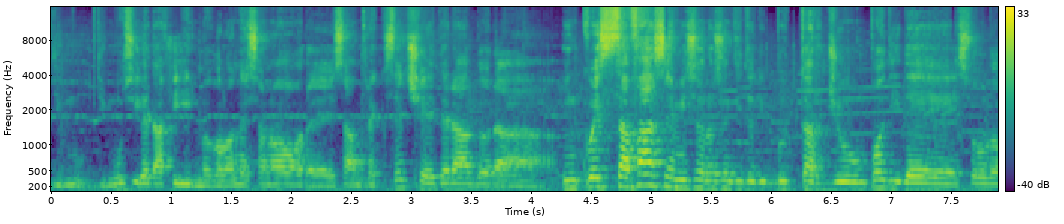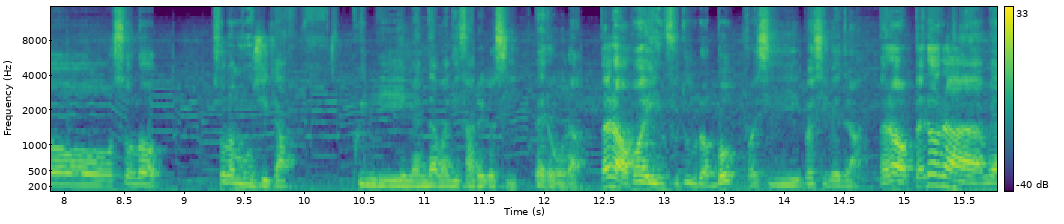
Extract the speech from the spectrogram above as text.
di, di, musica da film, colonne sonore, soundtracks, eccetera, allora in questa fase mi sono sentito di buttare giù un po' di idee solo, solo, solo musica quindi mi andava di fare così per ora. Però poi in futuro, boh, poi si, poi si vedrà. Però per ora mi,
